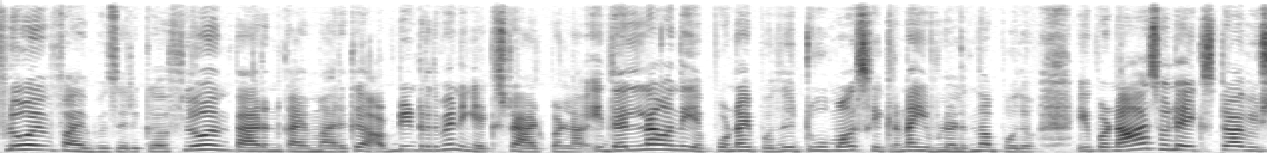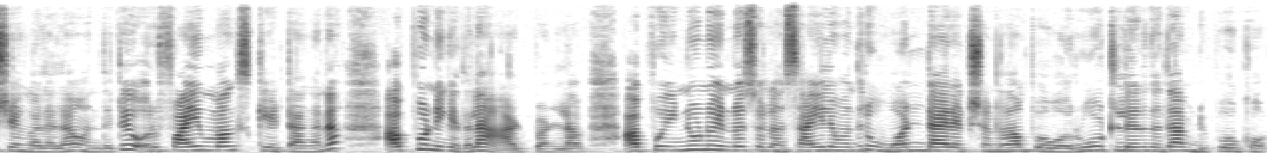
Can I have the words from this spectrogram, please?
ஃப்ளோயம் ஃபைபர்ஸ் இருக்குது ஃப்ளோயம் பேரன் கைமா இருக்குது அப்படின்றதுமே நீங்கள் எக்ஸ்ட்ரா ஆட் பண்ணலாம். இதெல்லாம் வந்து எப்போனா இப்போ வந்து டூ மார்க்ஸ் கேட்குறேன்னா இவ்வளோ இருந்தால் போதும். இப்போ நான் சொல்ல எக்ஸ்ட்ரா விஷயங்கள் எல்லாம் வந்துட்டு ஒரு ஃபைவ் மார்க்ஸ் கேட்டாங்கன்னா அப்போ நீங்கள் இதெல்லாம் ஆட் பண்ணலாம். அப்போ இன்னொன்று இன்னும் என்ன சொல்லலாம் சைலம் வந்துட்டு ஒன் டைரெக்ஷனில் தான் போகும். ரூட்லேருந்து தான் அப்படி போகும்.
